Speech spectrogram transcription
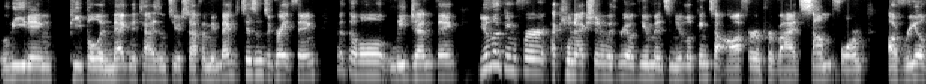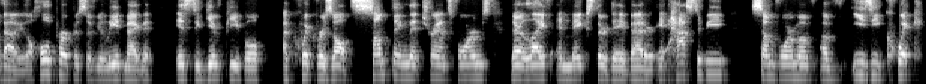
leading people and magnetizing to your stuff. I mean, magnetism's a great thing, but the whole lead gen thing, you're looking for a connection with real humans and you're looking to offer and provide some form of real value. The whole purpose of your lead magnet is to give people a quick result, something that transforms their life and makes their day better. It has to be some form of, of easy, quick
